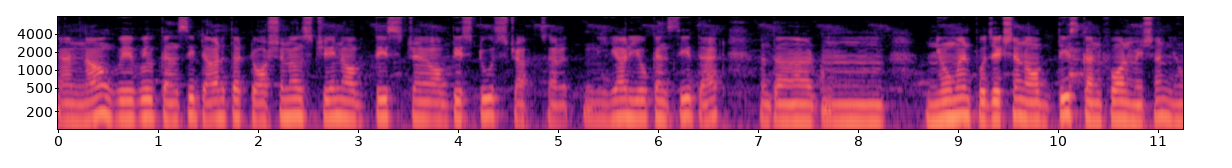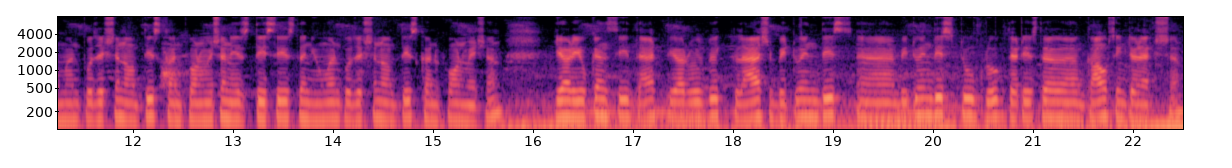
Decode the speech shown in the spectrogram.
And now we will consider the torsional strain of this of these two structure. Here you can see that the um, Newman projection of this conformation Newman projection of this conformation is this is the Newman projection of this conformation. Here you can see that there will be clash between this uh, between these two groups that is the gauche interaction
